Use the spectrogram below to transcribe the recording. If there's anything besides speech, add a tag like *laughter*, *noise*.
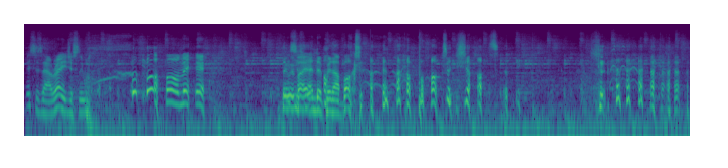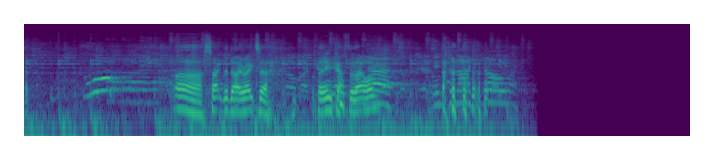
This is outrageously. *laughs* oh man! I think we might end up in our *laughs* box, *laughs* our boxing shots. oh, sack the director. I think after that one. International.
